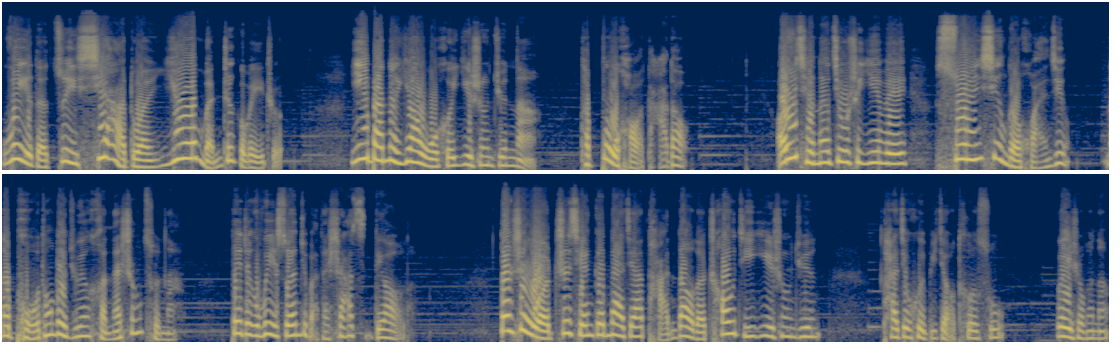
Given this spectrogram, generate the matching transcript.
胃的最下端幽门这个位置，一般的药物和益生菌呢，它不好达到，而且呢，就是因为酸性的环境，那普通的菌很难生存呐，被这个胃酸就把它杀死掉了。但是我之前跟大家谈到的超级益生菌，它就会比较特殊，为什么呢？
